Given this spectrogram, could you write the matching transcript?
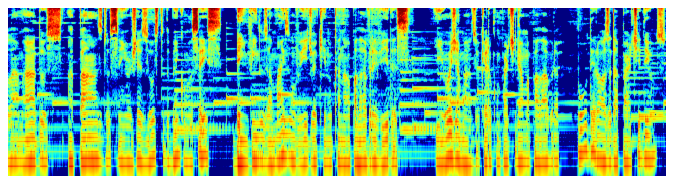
Olá, amados, a paz do Senhor Jesus, tudo bem com vocês? Bem-vindos a mais um vídeo aqui no canal Palavra é Vidas. E hoje, amados, eu quero compartilhar uma palavra poderosa da parte de Deus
